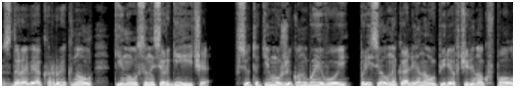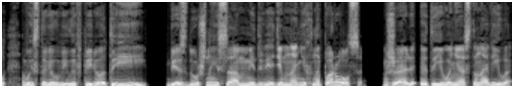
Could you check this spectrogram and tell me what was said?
Здоровяк рыкнул, кинулся на Сергеича. Все-таки мужик он боевой, присел на колено, уперев черенок в пол, выставил вилы вперед и... Бездушный сам медведем на них напоролся. Жаль, это его не остановило.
